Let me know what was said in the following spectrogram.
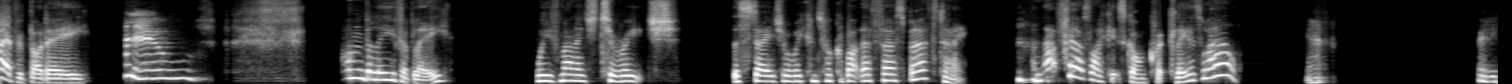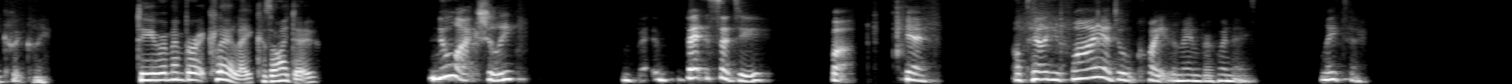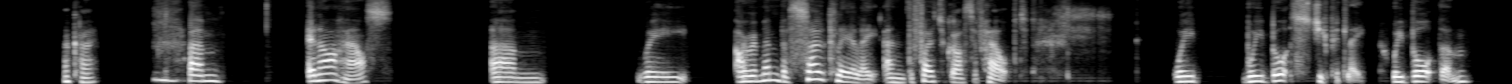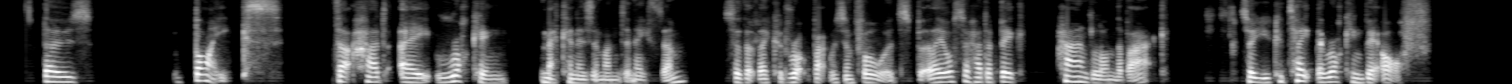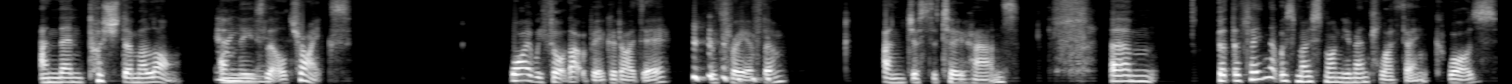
Hi, everybody. Hello. Unbelievably, we've managed to reach the stage where we can talk about their first birthday. and that feels like it's gone quickly as well. Yeah. Very quickly. Do you remember it clearly? Because I do. No, actually. B- bits I do. But yeah, I'll tell you why I don't quite remember when I later. Okay. Um, in our house, um, we, I remember so clearly, and the photographs have helped. We we bought stupidly. We bought them those bikes that had a rocking mechanism underneath them, so that they could rock backwards and forwards. But they also had a big handle on the back, so you could take the rocking bit off and then push them along on Oh, yeah, these little trikes. Why we thought that would be a good idea with three of them and just the two hands. Um, but the thing that was most monumental, I think, was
